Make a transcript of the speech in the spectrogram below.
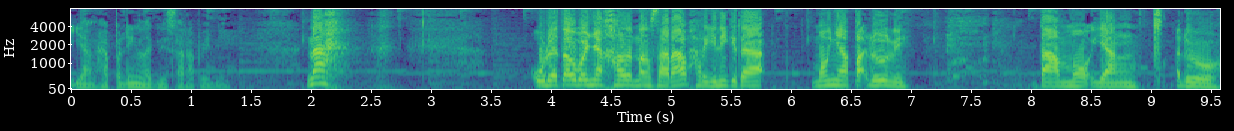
yang happening lagi di startup ini. Nah, udah tahu banyak hal tentang startup. Hari ini kita mau nyapa dulu nih tamu yang aduh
